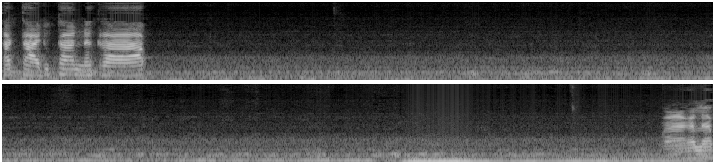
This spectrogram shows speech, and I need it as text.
ทักทายทุกท่านนะครับ กันแล้ว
